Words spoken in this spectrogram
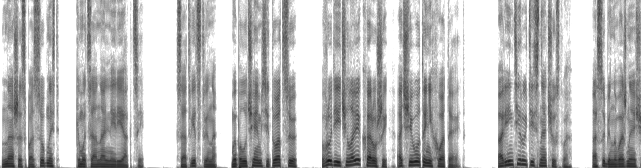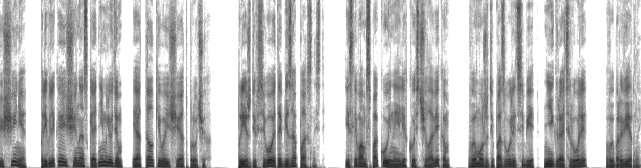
наша способность к эмоциональной реакции. Соответственно, мы получаем ситуацию, вроде и человек хороший, а чего-то не хватает. Ориентируйтесь на чувства. Особенно важны ощущения, привлекающие нас к одним людям и отталкивающие от прочих. Прежде всего, это безопасность. Если вам спокойно и легко с человеком, вы можете позволить себе не играть роли, выбор верный.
